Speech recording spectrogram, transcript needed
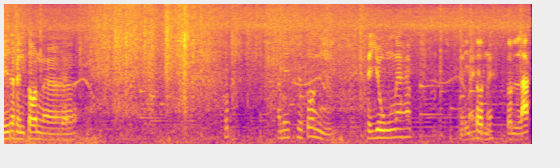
นนี้จะเป็นต้นเอ่อปุ๊บอันนี้คือต้นพะยุงนะครับเห็นไหมต้นเห็นไหมต้นลัก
